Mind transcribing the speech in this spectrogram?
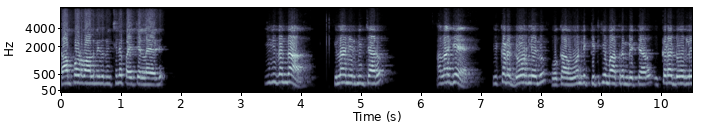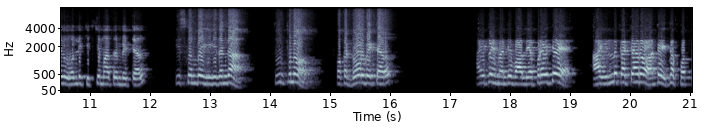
కాంపౌండ్ వాల్ మీద నుంచినే పైకి వెళ్ళాయండి. ఈ విధంగా ఇలా నిర్మించారు. అలాగే ఇక్కడ డోర్ లేదు ఒక ఓన్లీ కిటికీ మాత్రం పెట్టారు. ఇక్కడ డోర్ లేదు ఓన్లీ కిటికీ మాత్రం పెట్టారు. తీసుకొని పోయి ఈ విధంగా తూర్పులో ఒక డోర్ పెట్టారు. అయిపోయిందండి. వాళ్ళు ఎప్పుడైతే ఆ ఇల్లు కట్టారో అంటే ఇంకా కొత్త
